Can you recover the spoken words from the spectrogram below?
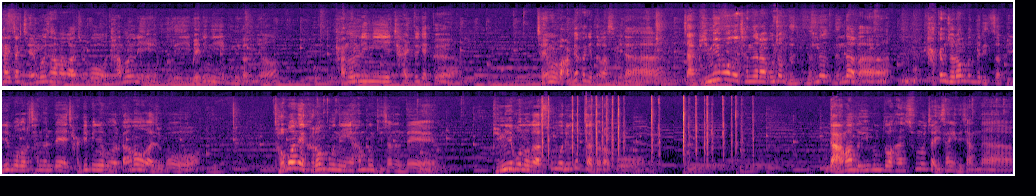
살짝 재물 삼아가지고 단올림 우리 메리니 분이거든요. 단올림이 잘 뜨게끔 재물 완벽하게 들어갔습니다. 자 비밀번호 찾느라고 좀 늦, 늦, 늦나봐. 가끔 저런 분들이 있어. 비밀번호를 찾는데 자기 비밀번호를 까먹어가지고 저번에 그런 분이 한 분 계셨는데 비밀번호가 27자더라고. 근데 아마도 이분도 한 20자 이상이 되지 않나.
